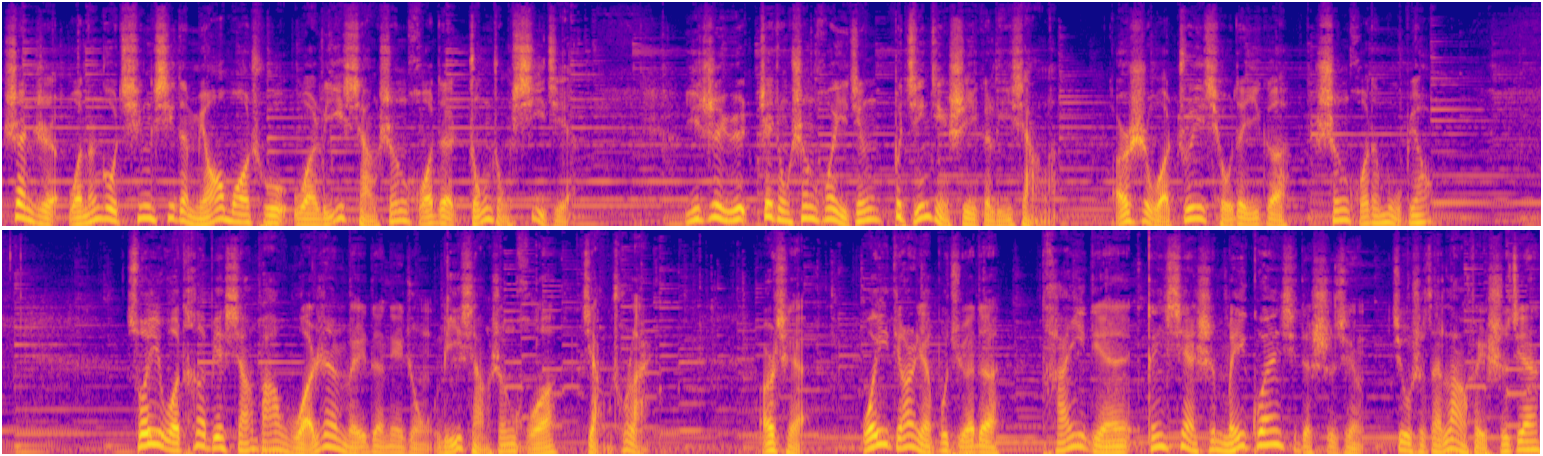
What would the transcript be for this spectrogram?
甚至我能够清晰的描摹出我理想生活的种种细节，以至于这种生活已经不仅仅是一个理想了，而是我追求的一个生活的目标。所以我特别想把我认为的那种理想生活讲出来，而且我一点儿也不觉得谈一点跟现实没关系的事情就是在浪费时间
